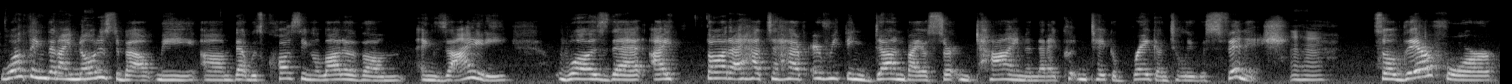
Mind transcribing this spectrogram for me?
One thing that I noticed about me um, that was causing a lot of um, anxiety was that I thought I had to have everything done by a certain time and that I couldn't take a break until it was finished. Mm-hmm. So, therefore,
